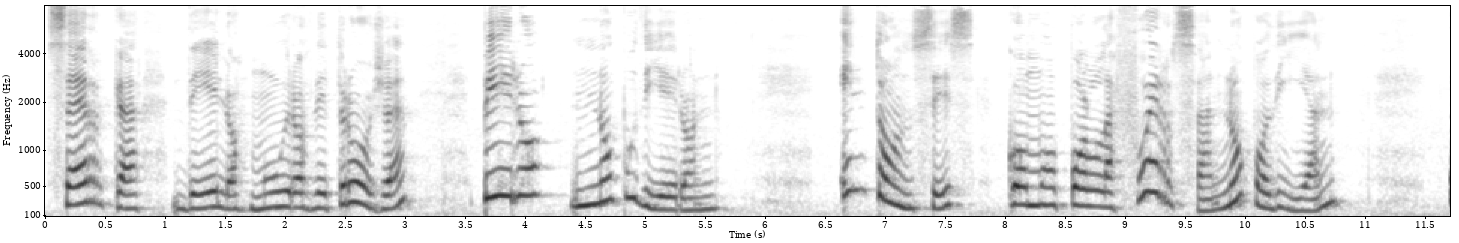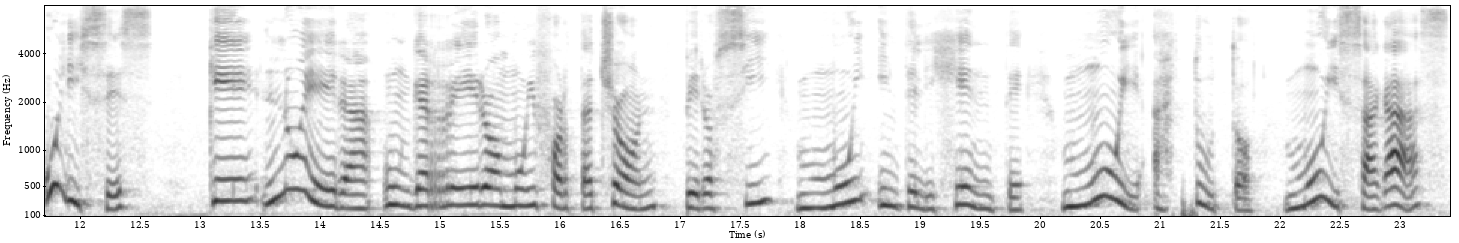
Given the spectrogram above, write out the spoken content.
cerca de los muros de Troya, pero no pudieron. Entonces, como por la fuerza no podían, Ulises que no era un guerrero muy fortachón, pero sí muy inteligente, muy astuto, muy sagaz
